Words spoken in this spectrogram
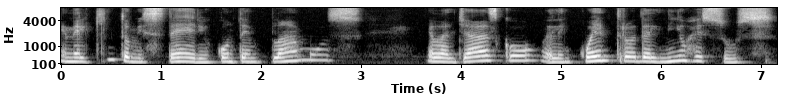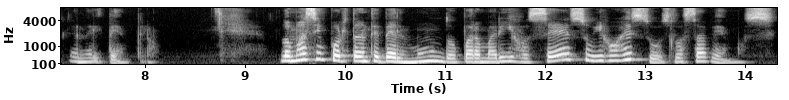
En el quinto misterio contemplamos el hallazgo, el encuentro del niño Jesús en el templo. Lo más importante del mundo para María y José es su hijo Jesús, lo sabemos.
